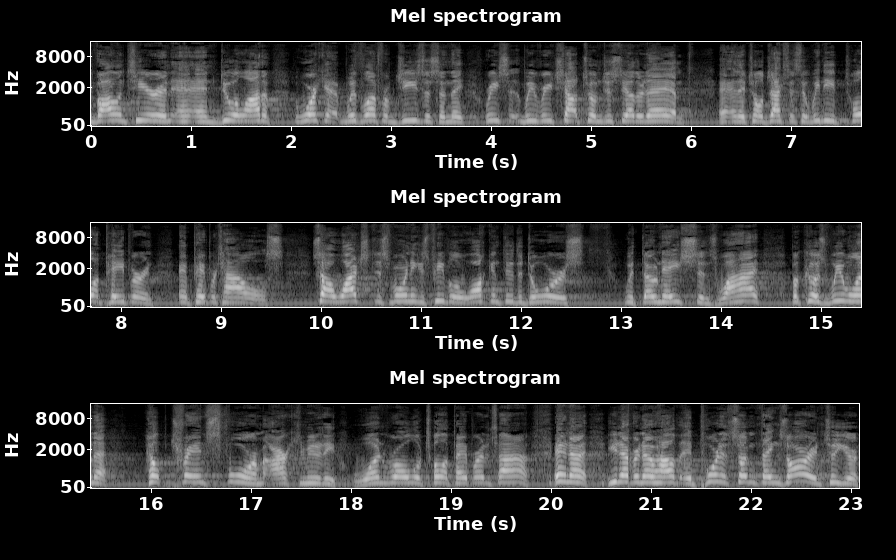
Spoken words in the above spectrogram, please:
volunteer and, and, and do a lot of work at, with Love from Jesus, and they reach, we reached out to them just the other day, and, and they told Jackson, said, we need toilet paper and, and paper towels. So I watched this morning as people are walking through the doors with donations. Why? Because we want to help transform our community one roll of toilet paper at a time. And uh, you never know how important certain things are until you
